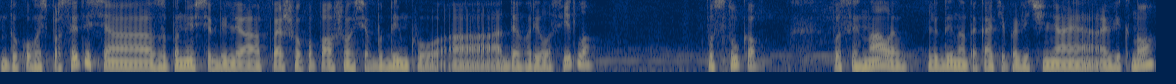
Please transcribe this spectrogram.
до когось проситися. Зупинився біля першого попавшогося будинку, де горіло світло, постукав, посигналив. Людина така, типу, відчиняє вікно.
